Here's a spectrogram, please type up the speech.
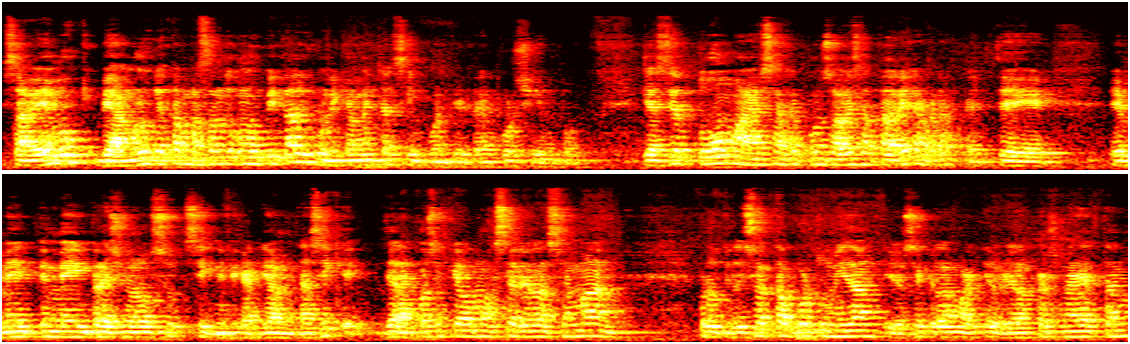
Sabemos, veamos lo que está pasando con los hospitales, únicamente el 53%. Y se toma esa responsabilidad, esa tarea, ¿verdad? Este, eh, me, me, impresionó significativamente. Así que de las cosas que vamos a hacer en la semana, pero utilizo esta oportunidad, que yo sé que la mayoría de las personas están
